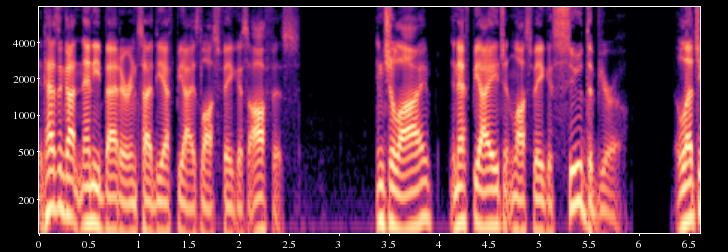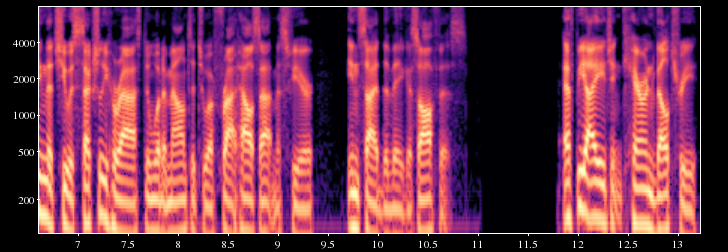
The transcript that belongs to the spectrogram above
it hasn't gotten any better inside the FBI's Las Vegas office. In July, an FBI agent in Las Vegas sued the Bureau, alleging that she was sexually harassed in what amounted to a frat house atmosphere inside the Vegas office. FBI agent Karen Veltri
